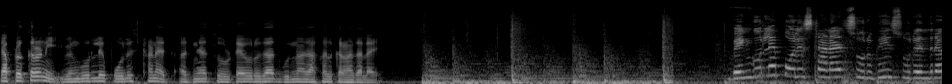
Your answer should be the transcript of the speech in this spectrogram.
या प्रकरणी वेंगुर्ले पोलीस ठाण्यात अज्ञात चोरट्याविरोधात गुन्हा दाखल करण्यात आला आहे वेंगुर्ले पोलीस ठाण्यात सुरभी सुरेंद्र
